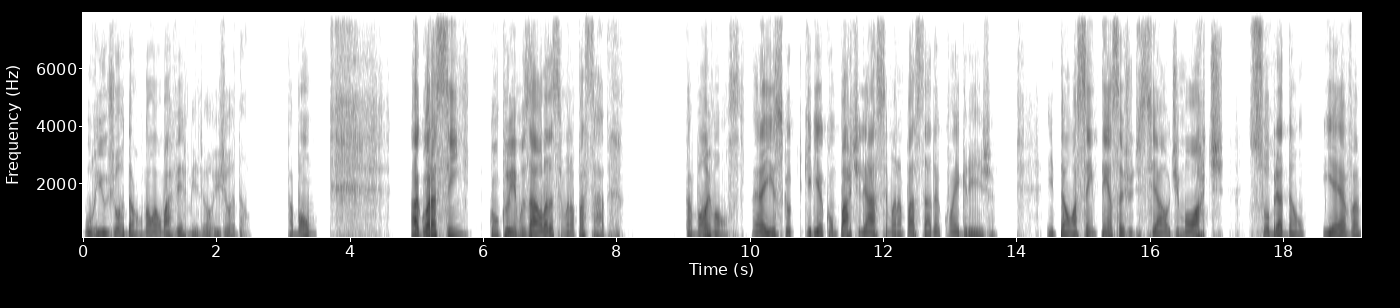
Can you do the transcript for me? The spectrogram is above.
o Rio Jordão. Não é o Mar Vermelho, é o Rio Jordão. Tá bom? Agora sim, concluímos a aula da semana passada. Tá bom, irmãos? Era isso que eu queria compartilhar semana passada com a igreja. Então, a sentença judicial de morte sobre Adão e Eva,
